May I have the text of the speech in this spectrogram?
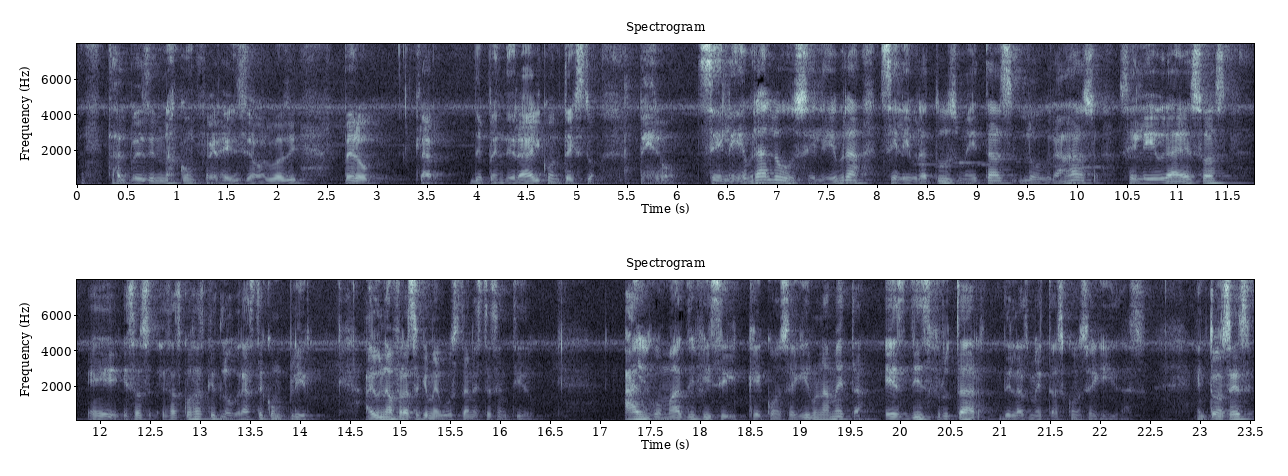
tal vez en una conferencia o algo así, pero claro, dependerá del contexto, pero celébralo, celebra, celebra tus metas logras, celebra esas, eh, esas, esas cosas que lograste cumplir. Hay una frase que me gusta en este sentido. Algo más difícil que conseguir una meta es disfrutar de las metas conseguidas. Entonces,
